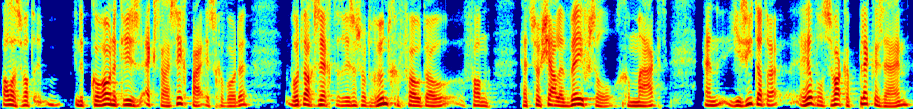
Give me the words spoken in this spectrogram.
alles wat in de coronacrisis extra zichtbaar is geworden. Wordt wel gezegd, er is een soort röntgenfoto van het sociale weefsel gemaakt. En je ziet dat er heel veel zwakke plekken zijn.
